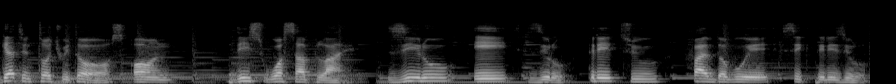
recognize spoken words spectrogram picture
get in touch with us on this WhatsApp line 08032588630.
